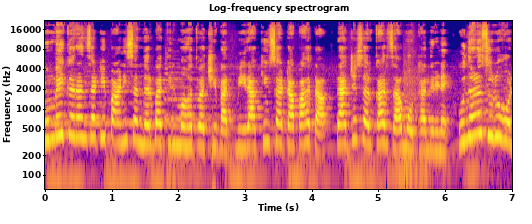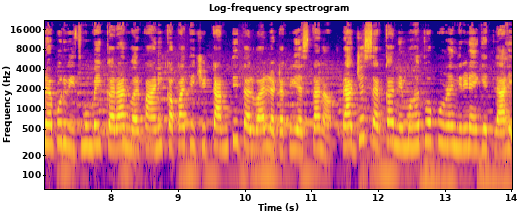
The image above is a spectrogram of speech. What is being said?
मुंबईकरांसाठी पाणी संदर्भातील महत्वाची बातमी राखीव साठा पाहता राज्य सरकारचा मोठा निर्णय. उन्हाळा सुरू होण्यापूर्वीच मुंबईकरांवर पाणी कपातीची टांगती तलवार लटकली असताना राज्य सरकारने महत्त्वपूर्ण निर्णय घेतला आहे.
